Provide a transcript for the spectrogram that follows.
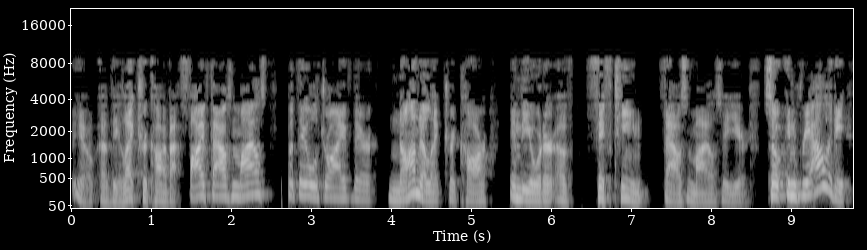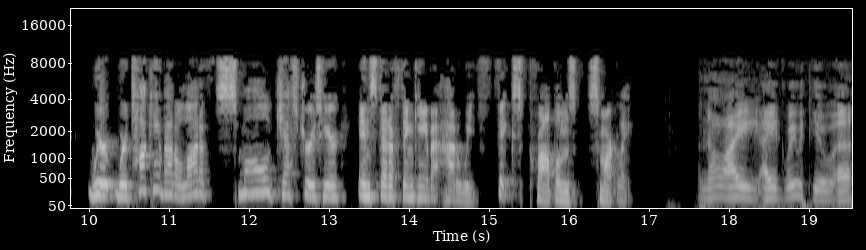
you know, uh, the electric car about 5,000 miles, but they will drive their non-electric car in the order of 15,000 miles a year. So in reality, we're, we're talking about a lot of small gestures here instead of thinking about how do we fix problems smartly. No, I, I agree with you. Uh,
